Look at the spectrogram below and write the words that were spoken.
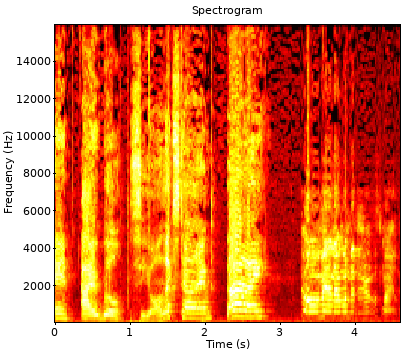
And I will see you all next time. Bye. Oh man, I wanted to do the smiley.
